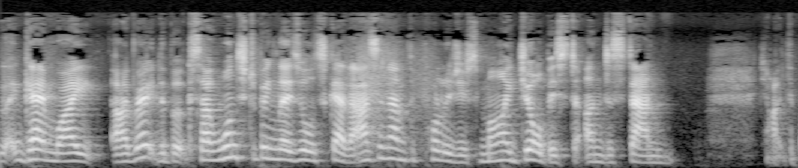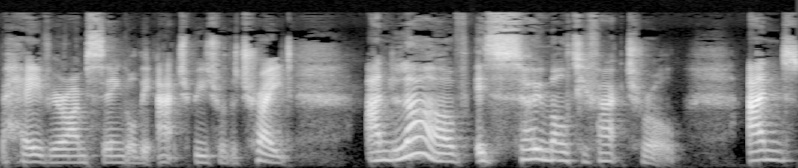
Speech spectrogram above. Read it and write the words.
again why I wrote the book. because I wanted to bring those all together. As an anthropologist, my job is to understand like the behavior I'm seeing or the attribute or the trait. And love is so multifactorial. And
